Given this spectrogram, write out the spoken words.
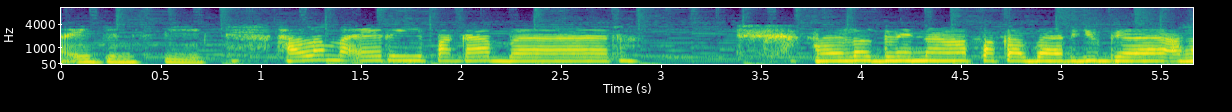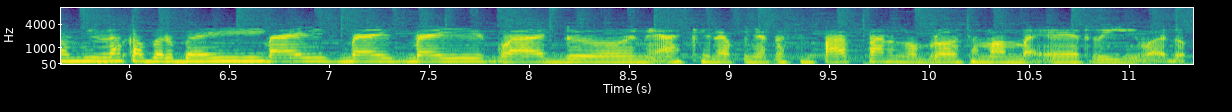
Agency. Halo Mbak Eri, apa kabar? Halo Glenna, apa kabar juga? Alhamdulillah kabar baik. Baik, baik, baik. Waduh, nih akhirnya punya kesempatan ngobrol sama Mbak Eri. Waduh,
